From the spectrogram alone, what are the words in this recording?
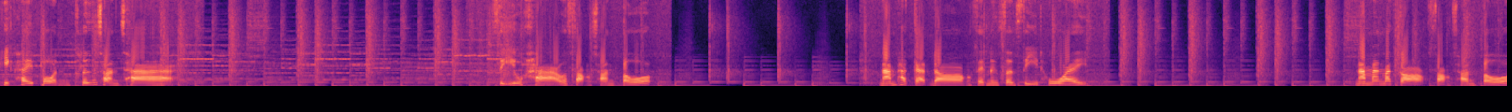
พริกไทยป่นครึ่งช้อนชา ซีอิ๊วขาว 2 ช้อนโต๊ะ น้ำผักกาดดองเศษหนึ่งส่วนสี่ถ้วย น้ำมันมะกอก2ช้อนโต๊ะ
